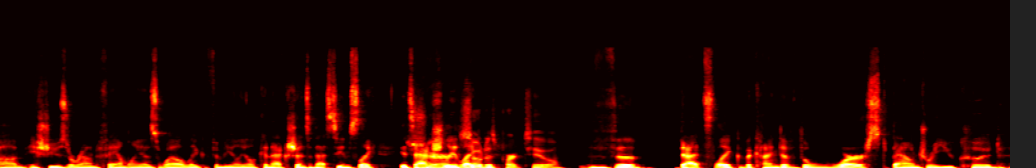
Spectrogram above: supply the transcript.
um, issues around family as well, like familial connections. And that seems like it's actually like so does part two. the, that's like the kind of the worst boundary you could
